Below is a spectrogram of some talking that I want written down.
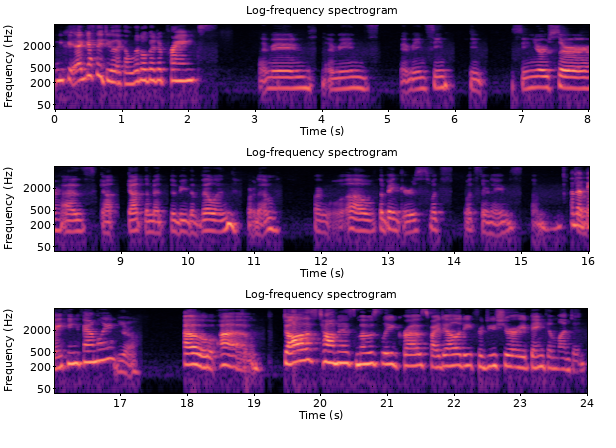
you could, I guess they do like a little bit of pranks. I mean, I mean, I mean, sen- sen- Senior Sir has got got them to be the villain for them, or oh, the bankers. What's what's their names? Um, The banking family. Yeah, Oh, um, Dawes, Tomes, Mousley, Grubbs, Fidelity, Fiduciary Bank in London.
